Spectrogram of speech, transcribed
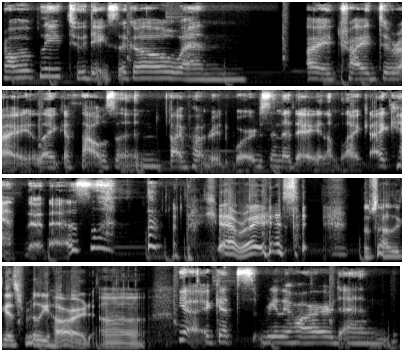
probably two days ago when I tried to write like a thousand five hundred words in a day, and I'm like, I can't do this. yeah right sometimes it gets really hard uh yeah, it gets really hard, and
